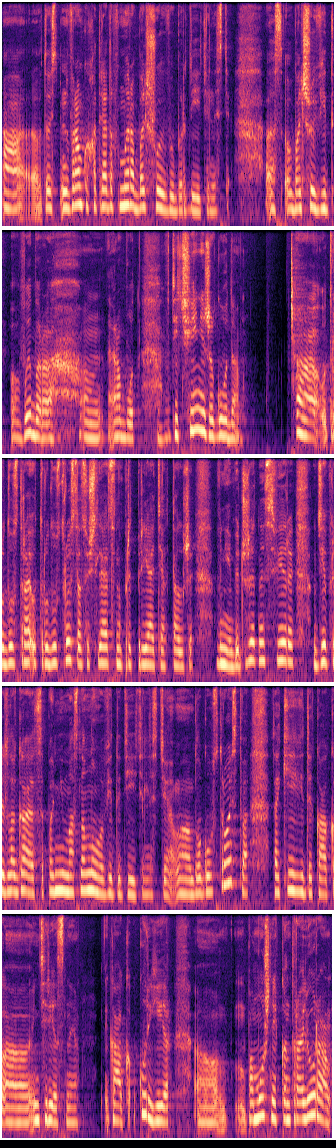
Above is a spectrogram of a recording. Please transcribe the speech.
А, то есть в рамках отрядов мэра большой выбор деятельности, э, большой вид выбора э, работ. Угу. В течение же года а, трудоустро... Трудоустройство осуществляется на предприятиях также вне бюджетной сферы, где предлагаются помимо основного вида деятельности а, благоустройства такие виды, как а, интересные, как курьер, помощник контролера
